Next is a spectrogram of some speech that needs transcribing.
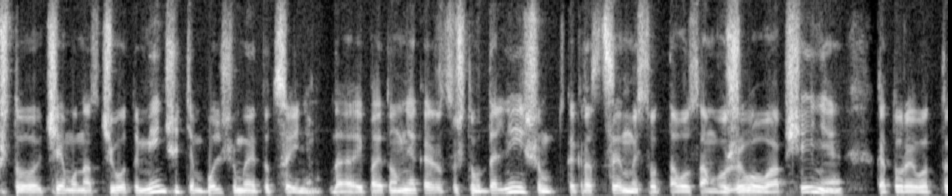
что чем у нас чего-то меньше, тем больше мы это ценим. Да? И поэтому мне кажется, что в дальнейшем как раз ценность вот того самого живого общения, которое вот э,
